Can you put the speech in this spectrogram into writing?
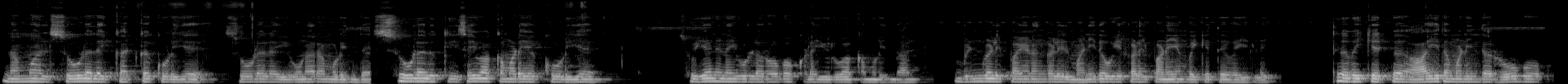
நம்மால் சூழலைக் கற்கக்கூடிய, சூழலை உணர முடிந்த, சூழலுக்கு இசைவாக்கமடையக்கூடிய சுயநினைவுள்ள ரோபோக்களை உருவாக்க முடிந்தால், விண்வெளி பயணங்களில் மனித உயிர்களை பணயம் வைக்க தேவையில்லை. தேவைக்கேற்ப ஆயுதமணிந்த ரோபோ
